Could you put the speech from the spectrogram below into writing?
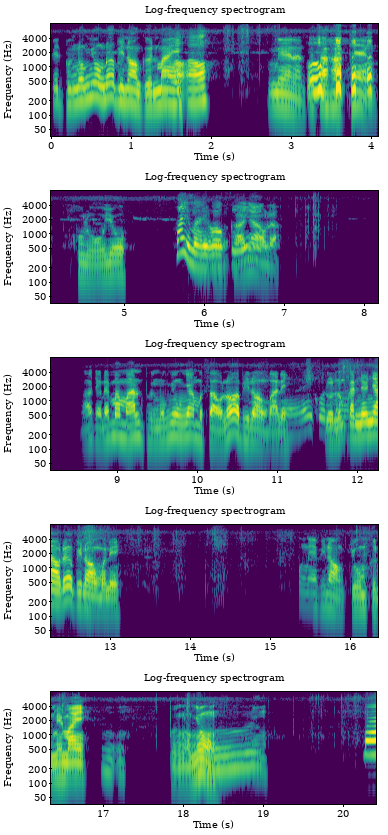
เป็นผึ่งนกยุ่งเด้อพี่น้องเกินไหมเอาเอาพวกแน่นั่นเป็นตาหักแห้งคูรู้อยู่ไฟ ใหม่ออกขายาวแหละเอาจากได้มามันผึ่งนกยุ่งย่ามมือเสาเนาะพี่น้องบ้านนี้เอ้ยคหลุนน้ำกันยาวๆเด้อพี่น้องมานี่พวกแน่พี่น้องจูมขึ้นใหม่อืมๆผึ่งนกยุ่งอืมมา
